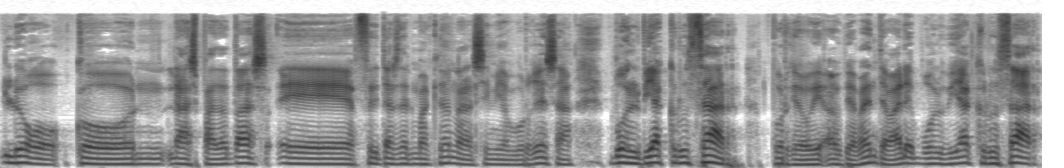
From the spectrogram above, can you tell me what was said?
Luego, con las patatas eh, fritas del McDonald's y mi hamburguesa, volví a cruzar, porque obviamente, ¿vale? Volví a cruzar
